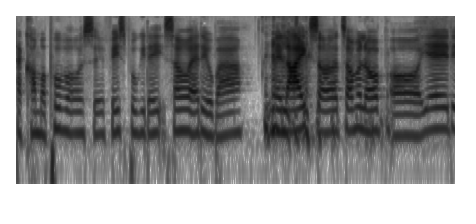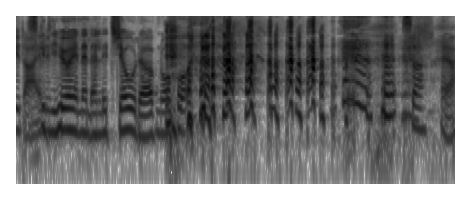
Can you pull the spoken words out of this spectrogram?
der kommer på vores øh, Facebook i dag, så er det jo bare med likes og tommel op, og ja, det er Skal dejligt. de høre hende, der er lidt sjov deroppe nordpå? Så, ja.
